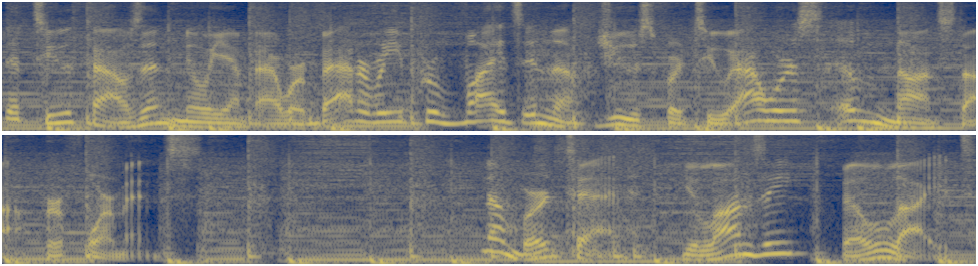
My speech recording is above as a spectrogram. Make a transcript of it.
The 2000 mAh battery provides enough juice for 2 hours of non-stop performance. Number 10. Ulanzi Fill Light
